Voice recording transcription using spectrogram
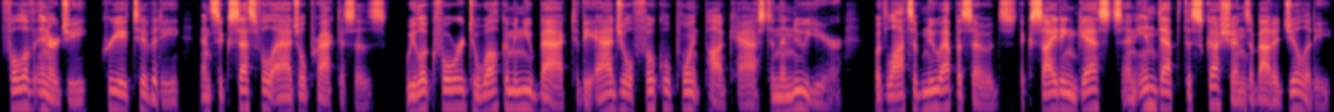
full of energy, creativity, and successful Agile practices. We look forward to welcoming you back to the Agile Focal Point podcast in the new year with lots of new episodes, exciting guests, and in depth discussions about agility.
